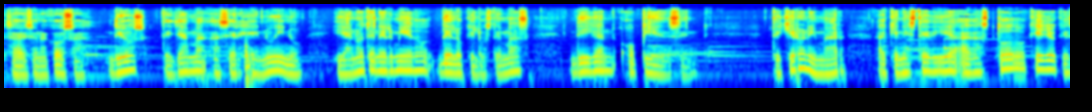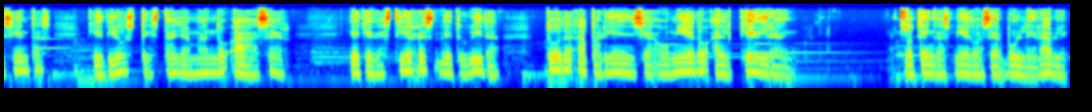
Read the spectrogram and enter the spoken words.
¿Sabes una cosa? Dios te llama a ser genuino y a no tener miedo de lo que los demás digan o piensen. Te quiero animar a que en este día hagas todo aquello que sientas que Dios te está llamando a hacer y a que destierres de tu vida toda apariencia o miedo al que dirán. No tengas miedo a ser vulnerable,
